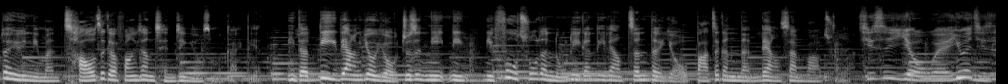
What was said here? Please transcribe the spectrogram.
对于你们朝这个方向前进有什么改变？你的力量又有，就是你你你付出的努力跟力量，真的有把这个能量散发出来？其实有诶、欸，因为其实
